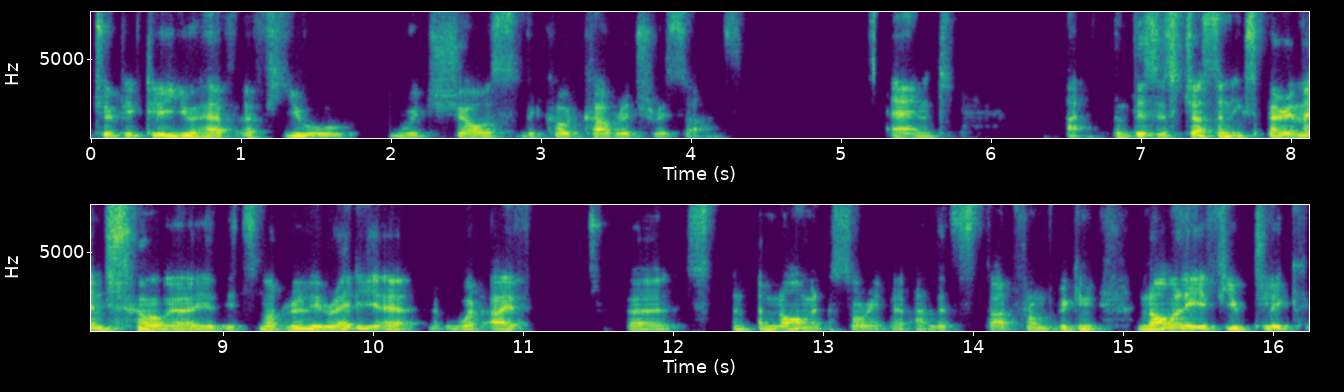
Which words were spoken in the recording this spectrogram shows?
typically you have a few which shows the code coverage results. And I, this is just an experiment, so uh, it's not really ready. Uh, what I've uh, a normal, sorry, uh, let's start from the beginning. Normally, if you click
